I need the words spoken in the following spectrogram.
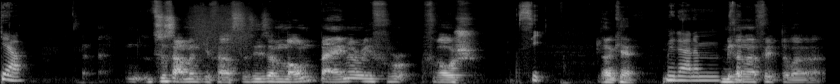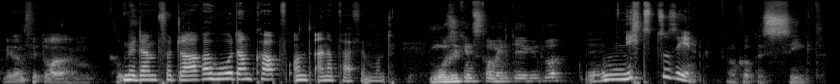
Ja, Zusammengefasst, das ist ein Non-Binary Fro- Frosch. sie. Okay. Mit einem, Mit einer Fedora, mit einem Fedora am Kopf. mit einem Fedora-Hut am Kopf und einer Pfeife im Mund. Musikinstrumente irgendwo? Nicht zu sehen. Oh Gott, es singt.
